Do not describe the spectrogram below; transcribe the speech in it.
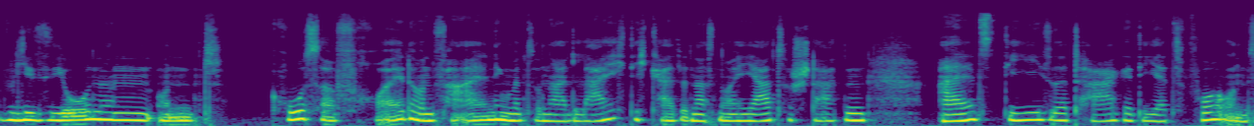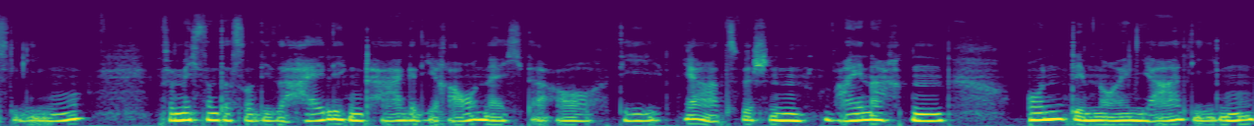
Visionen und großer Freude und vor allen Dingen mit so einer Leichtigkeit in das neue Jahr zu starten, als diese Tage, die jetzt vor uns liegen. Für mich sind das so diese heiligen Tage, die Rauhnächte auch, die ja zwischen Weihnachten und dem neuen Jahr liegen.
